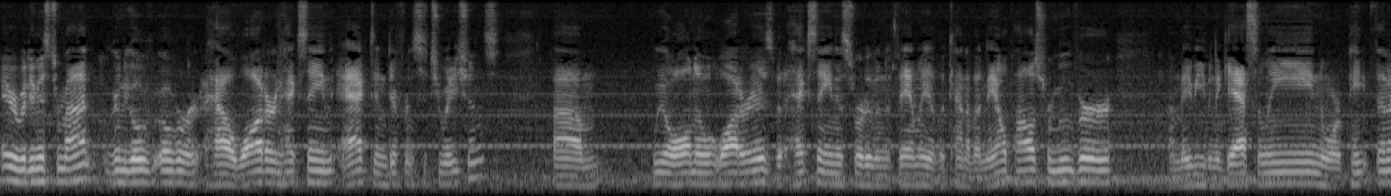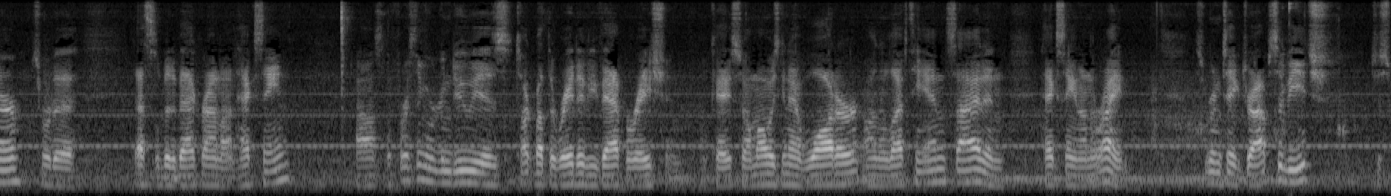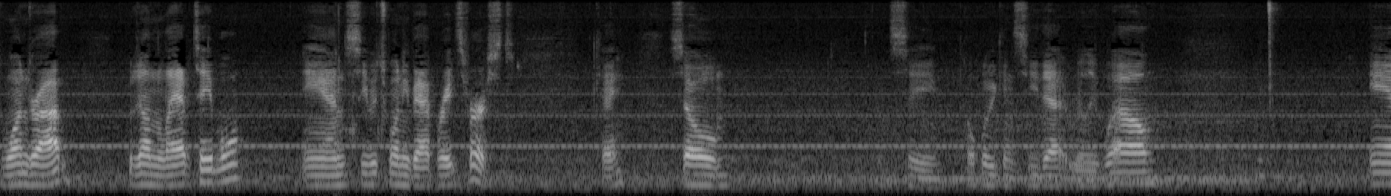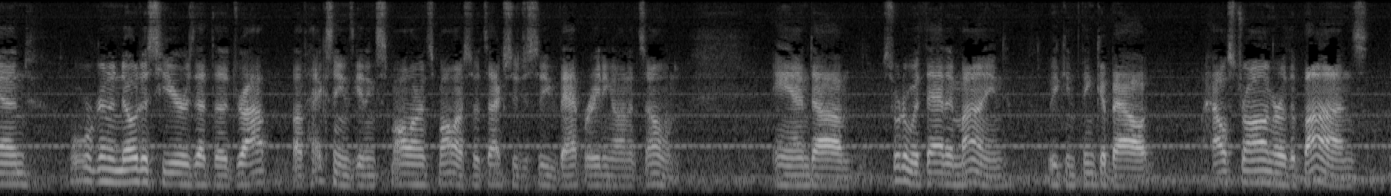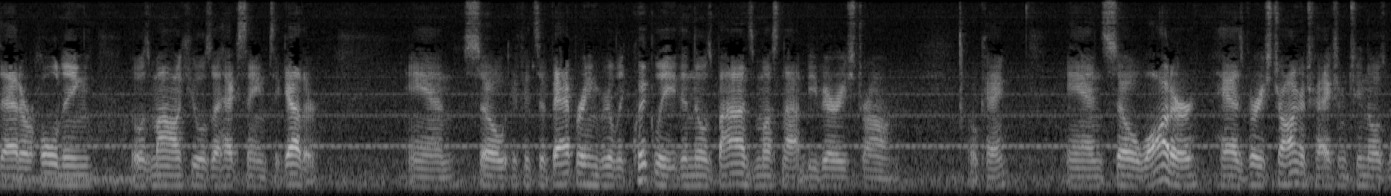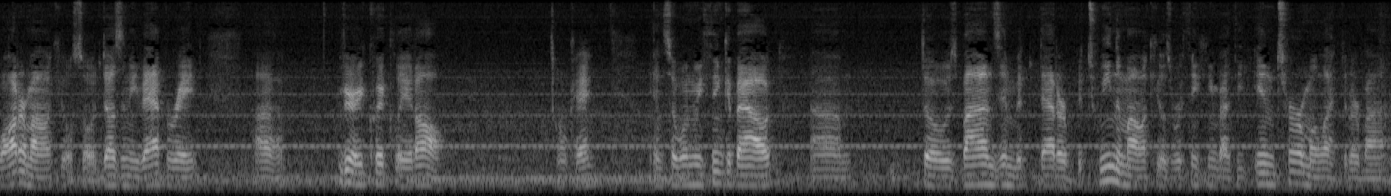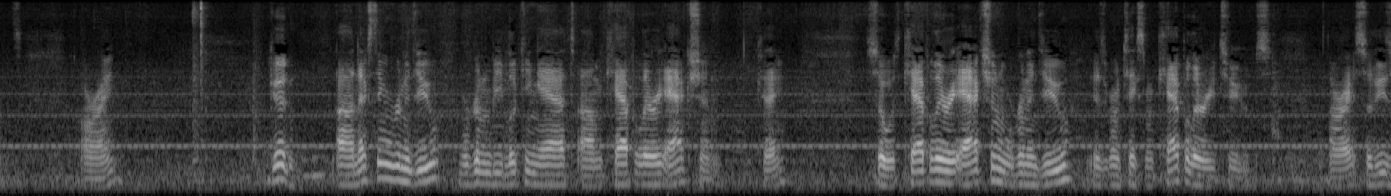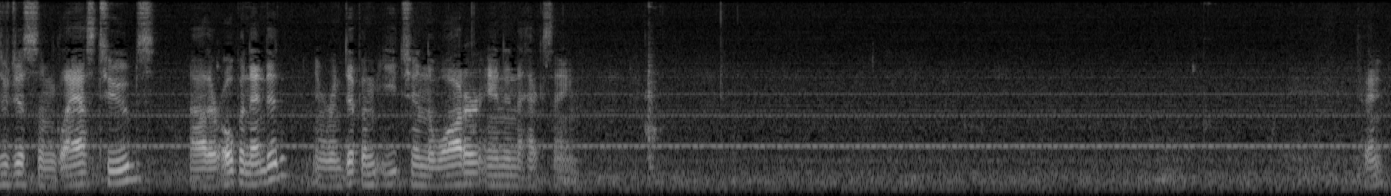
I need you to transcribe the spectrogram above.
Hey everybody, Mr. Mott. We're going to go over how water and hexane act in different situations. Um, we all know what water is, but hexane is sort of in the family of a kind of a nail polish remover, uh, maybe even a gasoline or paint thinner. Sort of, that's a little bit of background on hexane. Uh, so the first thing we're going to do is talk about the rate of evaporation. Okay, so I'm always going to have water on the left-hand side and hexane on the right. So we're going to take drops of each, just one drop, put it on the lab table and see which one evaporates first. Okay, so let's see. Hopefully we can see that really well. And what we're going to notice here is that the drop of hexane is getting smaller and smaller, so it's actually just evaporating on its own. And um, sort of with that in mind, we can think about how strong are the bonds that are holding those molecules of hexane together. And so if it's evaporating really quickly, then those bonds must not be very strong. Okay? And so water has very strong attraction between those water molecules, so it doesn't evaporate uh, very quickly at all. Okay? And so when we think about um, those bonds in that are between the molecules, we're thinking about the intermolecular bonds. All right? Good. Uh, next thing we're going to do, we're going to be looking at um, capillary action. Okay. So with capillary action, what we're going to do is we're going to take some capillary tubes. All right. So these are just some glass tubes. Uh, they're open-ended, and we're going to dip them each in the water and in the hexane. Okay.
